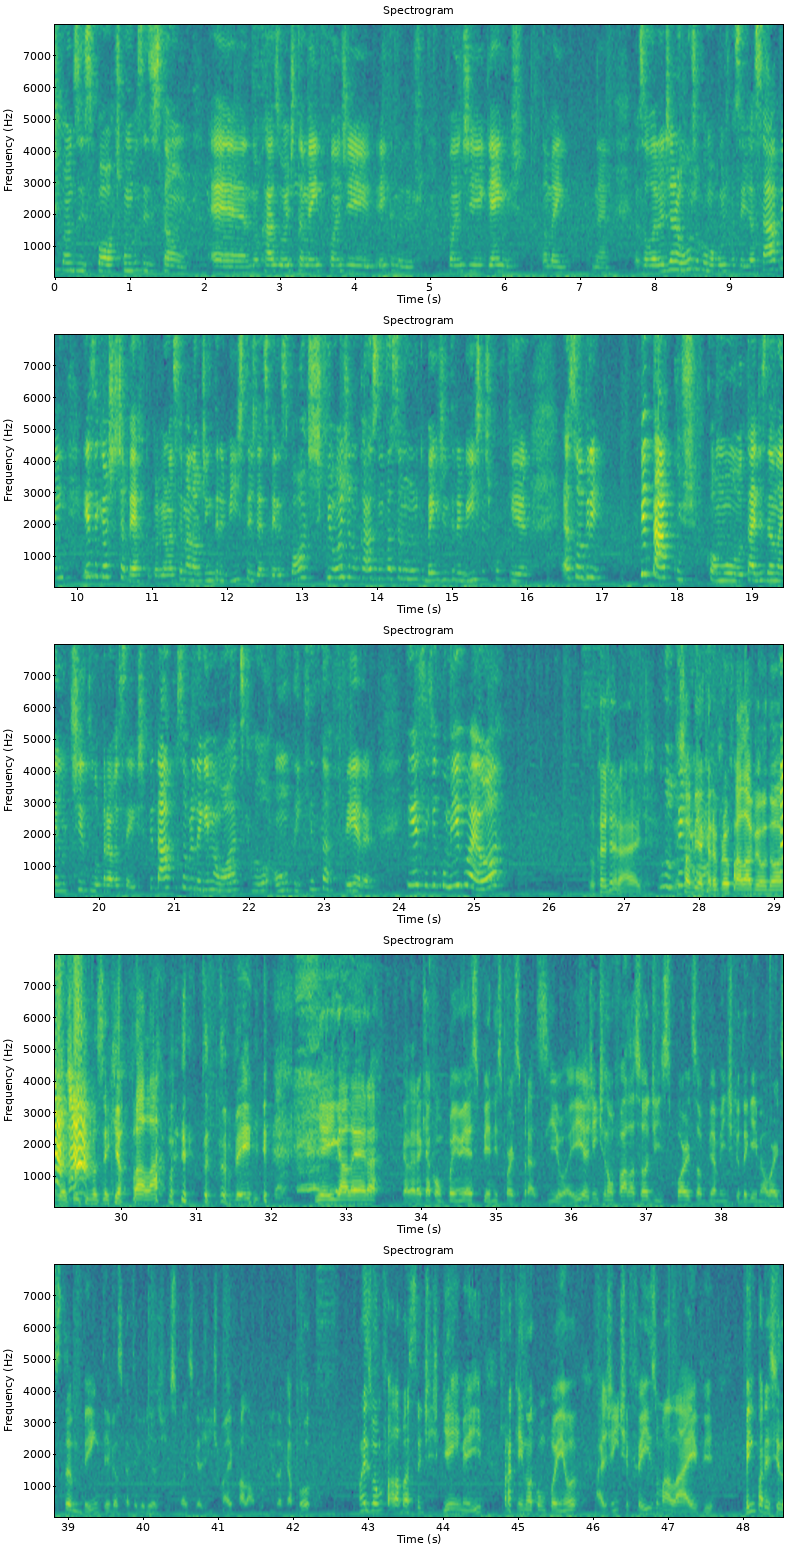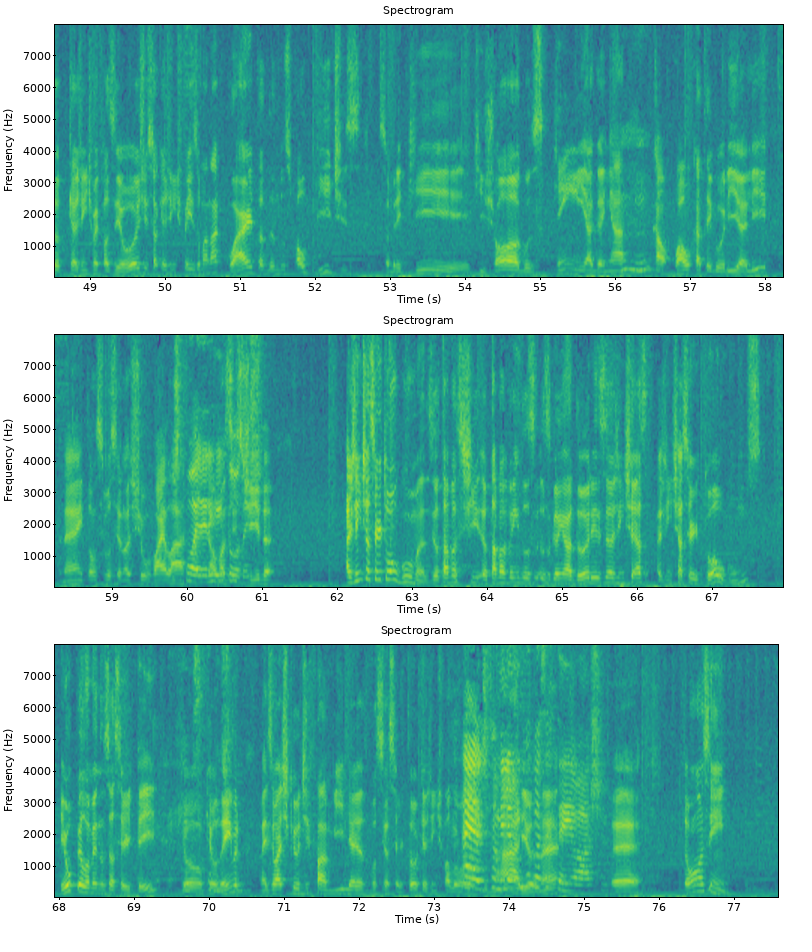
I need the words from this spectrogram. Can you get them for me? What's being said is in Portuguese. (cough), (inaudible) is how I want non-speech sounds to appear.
vocês? Fãs do esporte, como vocês estão? É, no caso, hoje também fã de. Eita, meu Deus. Fã de games também, né? Eu sou de Araújo, como alguns de vocês já sabem. E esse aqui é o Chat Aberto, o programa semanal de entrevistas da SPN Esportes, que hoje, no caso, não está sendo muito bem de entrevistas, porque é sobre pitacos, como tá dizendo aí o título pra vocês. Pitacos sobre o The Game Awards, que rolou ontem, quinta-feira. E esse aqui comigo é o... Lucas Gerardi. Lucas Não sabia Gerardi. que era pra eu falar meu nome, achei que (laughs) você que ia falar, (laughs) mas tudo bem. E aí, galera? Galera que acompanha o ESPN Esportes Brasil aí, a gente não fala só de esportes, obviamente que o The Game Awards também teve as categorias de esportes que a gente vai falar um pouquinho daqui a pouco. Mas vamos falar bastante de game aí. Pra quem não acompanhou, a gente fez uma live bem parecida com o que a gente vai fazer hoje, só que a gente fez uma na quarta, dando os palpites sobre que, que jogos, quem ia ganhar Uhum. qual, qual categoria ali, né? Então se você não assistiu, vai lá, Spoiler, dá uma todas. assistida. A gente acertou algumas. Eu tava, assisti- eu tava vendo os, os ganhadores e a gente, ac- a gente acertou alguns. Eu, pelo menos, acertei, que eu, que eu lembro. Mas eu acho que o de família você acertou, que a gente falou. É, o de família Mario, eu nunca né? acertei, eu acho. É. Então, assim,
